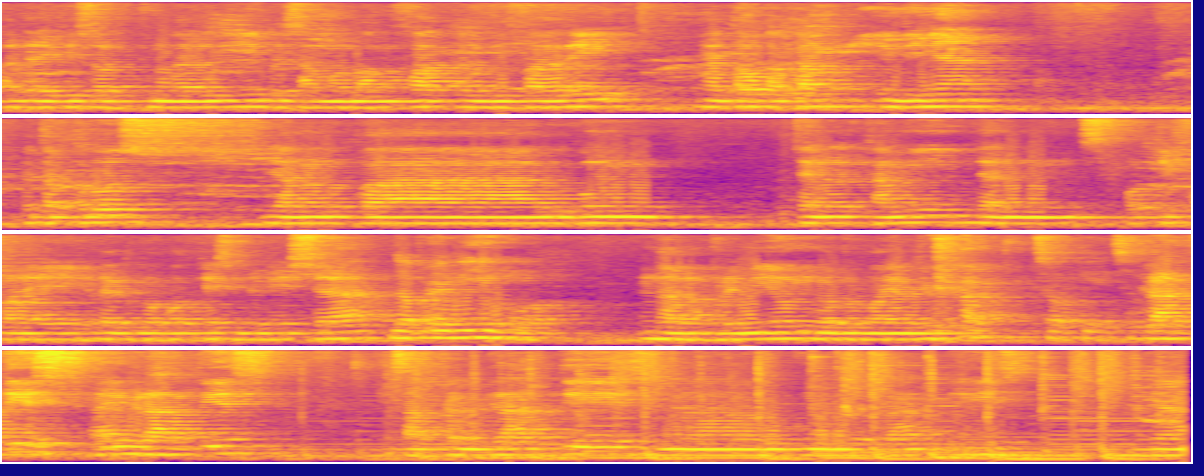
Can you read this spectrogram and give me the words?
ada episode kembali bersama Bang Fat Al Ghifari nggak tahu kapan intinya tetap terus jangan lupa dukung channel kami dan Spotify Retro Podcast Indonesia Gak premium kok. Nggak premium nggak berbayar juga. Okay, okay. gratis ini gratis. Subscribe gratis nah, juga gratis. Ya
